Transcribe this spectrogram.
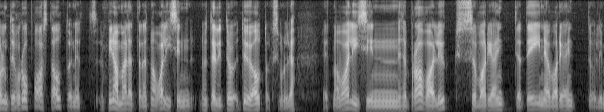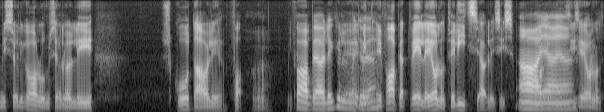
olnud Euroopa aasta auto, nii et mina mäletan, et ma valisin, noh, ta oli töö, tööautoks mul jah, et ma valisin, see Brava oli üks variant ja teine variant oli, mis oli kaalumisel, oli Škoda oli fa-, Fabia oli küll muidu jah. ei, Fabiat veel ei olnud, Felicia oli siis. siis ei olnud.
